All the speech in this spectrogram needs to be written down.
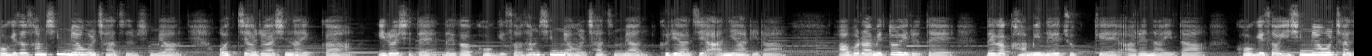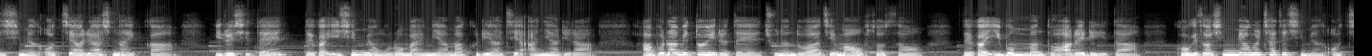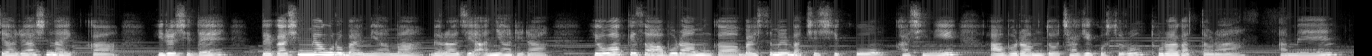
거기서 30명을 찾으시면 어찌하려 하시나이까? 이르시되 내가 거기서 30명을 찾으면 그리하지 아니하리라. 아브라함이 또 이르되 내가 감히 내 주께 아뢰나이다. 거기서 20명을 찾으시면 어찌하려 하시나이까? 이르시되 내가 20명으로 말미암아 그리하지 아니하리라. 아브라함이 또 이르되 주는 노하지 마옵소서. 내가 이번만 더 아뢰리이다. 거기서 10명을 찾으시면 어찌하려 하시나이까? 이르시되 내가 10명으로 말미암아 멸하지 아니하리라. 여호와께서 아브라함과 말씀을 마치시고 가시니 아브라함도 자기 곳으로 돌아갔더라. 아멘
